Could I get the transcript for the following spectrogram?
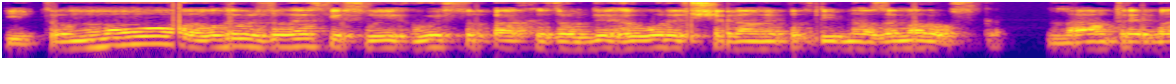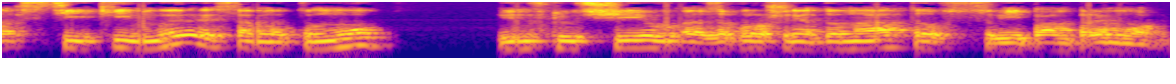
І тому Володимир Зеленський в своїх виступах завжди говорить, що нам не потрібна заморозка. Нам треба стійкий мир, і саме тому він включив запрошення до НАТО в свій план перемоги.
